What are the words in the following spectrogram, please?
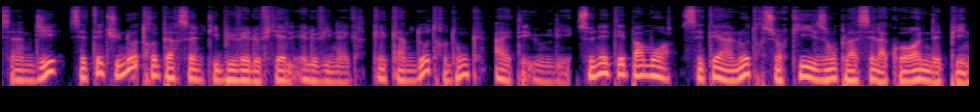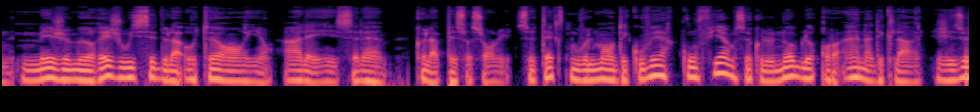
salam dit C'était une autre personne qui buvait le fiel et le vinaigre. Quelqu'un d'autre donc a été humilié. Ce n'était pas moi, c'était un autre sur qui ils ont placé la couronne d'épines. Mais je me réjouissais de la hauteur en riant. Que la paix soit sur lui. Ce texte nouvellement découvert confirme ce que le noble Coran a déclaré. Jésus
